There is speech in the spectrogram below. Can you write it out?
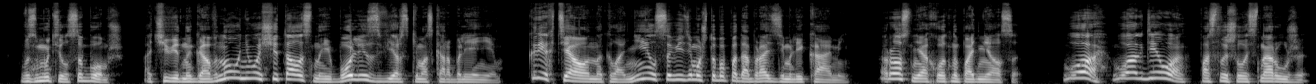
– возмутился бомж. Очевидно, говно у него считалось наиболее зверским оскорблением. Кряхтя он наклонился, видимо, чтобы подобрать земли камень. Рос неохотно поднялся. «Во, во где он?» – послышалось снаружи.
